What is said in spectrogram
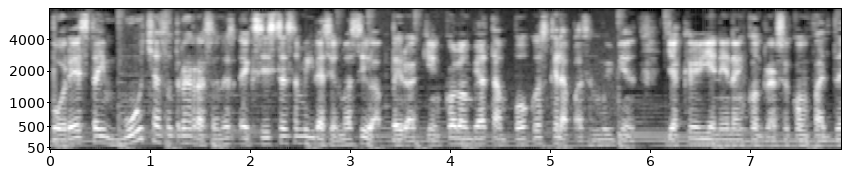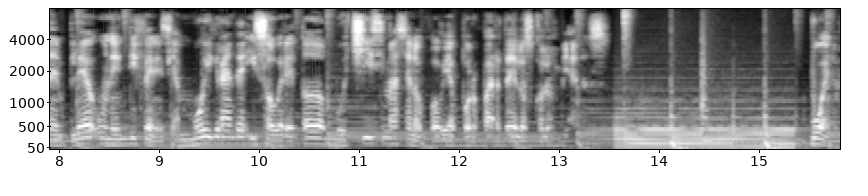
Por esta y muchas otras razones existe esta migración masiva, pero aquí en Colombia tampoco es que la pasen muy bien, ya que vienen a encontrarse con falta de empleo, una indiferencia muy grande y sobre todo muchísima xenofobia por parte de los colombianos. Bueno,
